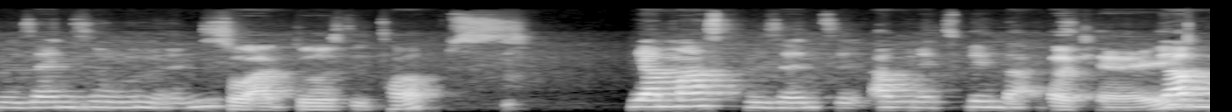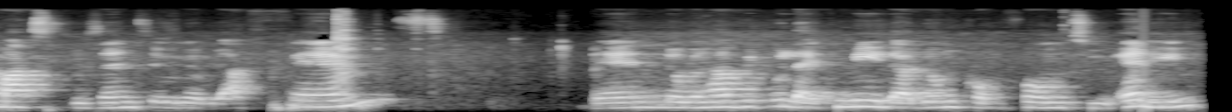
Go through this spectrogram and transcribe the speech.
presenting women. So are those the tops? We are masc presenting. I will explain that. Okay. We have masc presenting women. We have femmes. Then we have people like me that don't conform to any.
